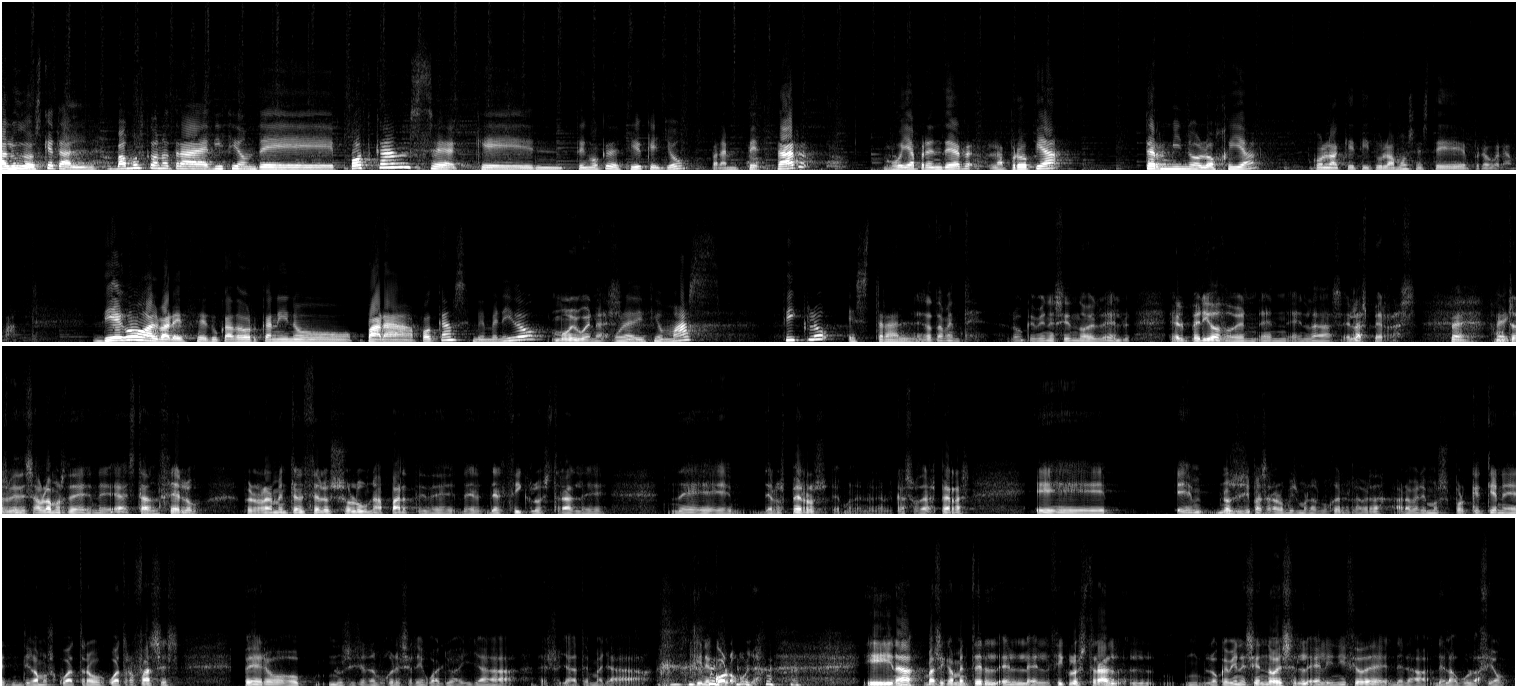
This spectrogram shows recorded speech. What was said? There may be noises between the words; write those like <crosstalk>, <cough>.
Saludos, ¿qué tal? Vamos con otra edición de podcast eh, que tengo que decir que yo, para empezar, voy a aprender la propia terminología con la que titulamos este programa. Diego Álvarez, educador canino para podcast, bienvenido. Muy buenas. Una edición más, ciclo estral. Exactamente, lo que viene siendo el, el- el periodo en, en- en las, en las perras. Perfecto. Muchas veces hablamos de, de, "Ah, está en celo, pero realmente el celo es solo una parte de- de- del ciclo estral de, de- de los perros, eh, bueno, en el caso de las perras. Eh, eh, no sé si pasará lo mismo en las mujeres, la verdad. Ahora veremos porque tiene, digamos, cuatro, cuatro fases, pero no sé si en las mujeres será igual. Yo ahí ya, eso ya tema ya ginecólogo ya. Y nada, básicamente el, el- el ciclo estral el- lo que viene siendo es el, el inicio de, de la, de la ovulación.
